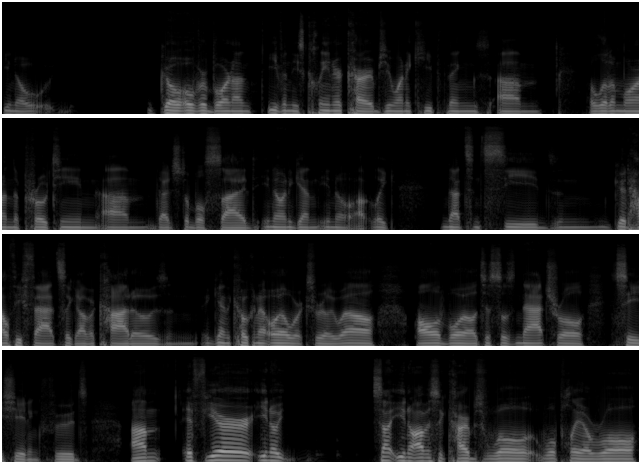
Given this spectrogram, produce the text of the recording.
you know, go overboard on even these cleaner carbs. You want to keep things um, a little more on the protein, um, vegetable side. You know, and again, you know, uh, like nuts and seeds and good healthy fats like avocados and again coconut oil works really well olive oil, just those natural satiating foods. Um, if you're, you know, so you know, obviously carbs will will play a role.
